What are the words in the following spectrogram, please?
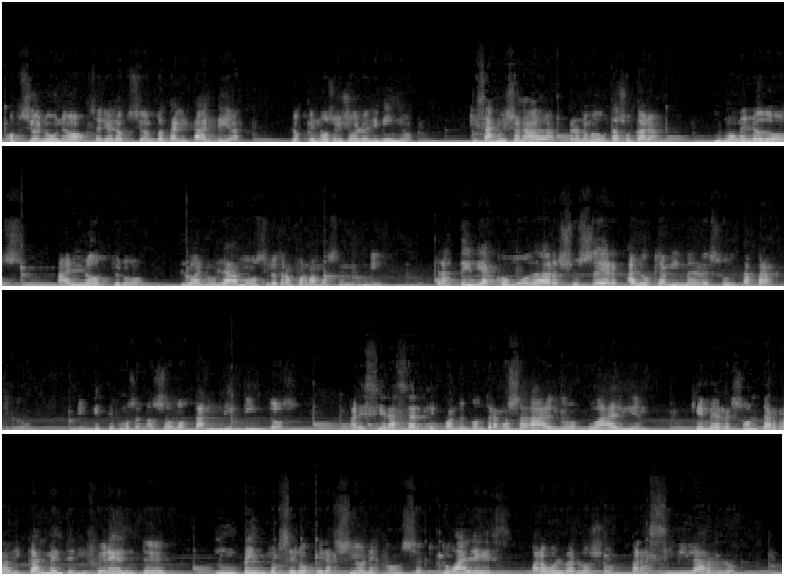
Opción uno sería la opción totalitaria. Lo que no soy yo lo elimino. Quizás no hizo nada, pero no me gusta su cara. Número dos, al otro lo anulamos y lo transformamos en mí. Traté de acomodar su ser a lo que a mí me resulta práctico. Este, como no somos tan distintos pareciera ser que cuando encontramos a algo o a alguien que me resulta radicalmente diferente, intento hacer operaciones conceptuales para volverlo yo, para asimilarlo.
